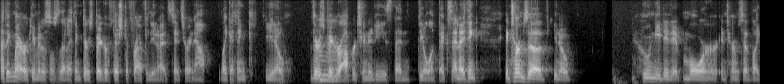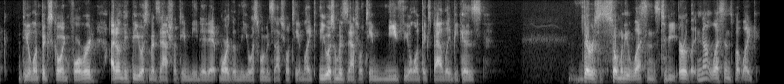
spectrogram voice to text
I think my argument is also that I think there's bigger fish to fry for the United States right now. Like I think you know there's mm-hmm. bigger opportunities than the Olympics, and I think in terms of you know who needed it more in terms of like the Olympics going forward, I don't think the U.S. men's national team needed it more than the U.S. women's national team. Like the U.S. women's national team needs the Olympics badly because there's so many lessons to be, or not lessons, but like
